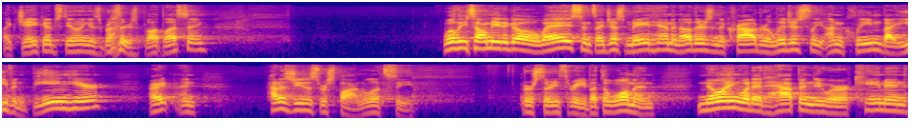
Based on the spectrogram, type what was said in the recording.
like Jacob stealing his brother's blessing? Will he tell me to go away since I just made him and others in the crowd religiously unclean by even being here? Right? And how does Jesus respond? Well, let's see. Verse 33 But the woman, knowing what had happened to her, came in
